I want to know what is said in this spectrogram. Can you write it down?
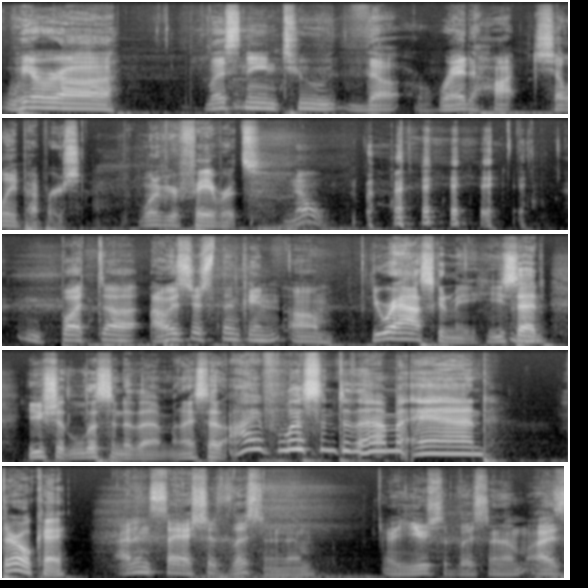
we're uh listening to the Red Hot Chili Peppers. One of your favorites. No. but uh, I was just thinking. Um, You were asking me. You said you should listen to them, and I said I've listened to them, and they're okay. I didn't say I should listen to them, or you should listen to them. I was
